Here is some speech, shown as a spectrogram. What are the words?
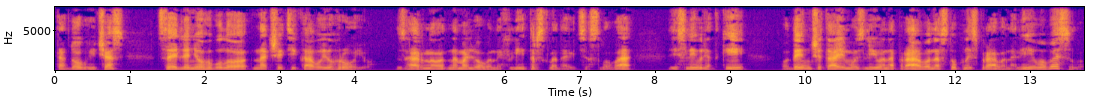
та довгий час це для нього було наче цікавою грою. З гарно намальованих літер складаються слова, зі слів рядки. Один читаємо зліва направо, наступний справа наліво, весело.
